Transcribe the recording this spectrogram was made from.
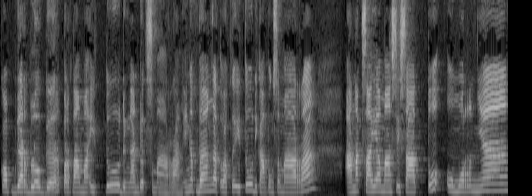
Kopdar Blogger pertama itu dengan Dot Semarang. Ingat banget waktu itu di kampung Semarang, anak saya masih satu, umurnya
